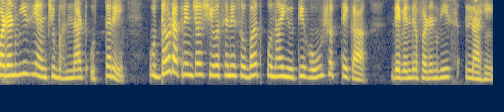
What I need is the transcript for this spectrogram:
फडणवीस यांची भन्नाट उत्तरे उद्धव ठाकरेंच्या शिवसेनेसोबत पुन्हा युती होऊ शकते का? देवेंद्र फडणवीस नाही.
